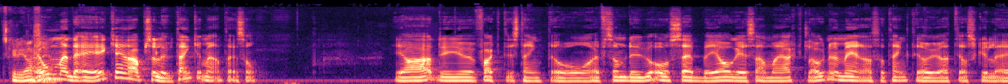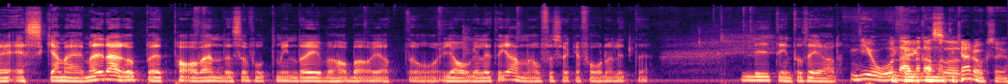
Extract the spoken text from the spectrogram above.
Skulle jag säga. Jo men det är, kan jag absolut tänka mig att det är så. Jag hade ju faktiskt tänkt och eftersom du och Sebbe jagar i samma jaktlag numera så tänkte jag ju att jag skulle äska med mig där uppe ett par vändor så fort min dreve har börjat och jaga lite grann och försöka få den lite, lite intresserad. Jo, Du kan nej ju men komma alltså. till Carro också ju.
